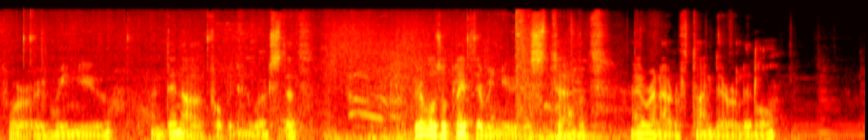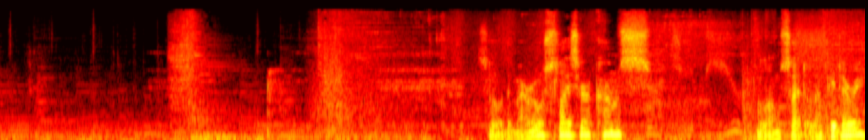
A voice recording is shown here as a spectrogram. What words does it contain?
for Renew. And then I'll Forbidden Words that. Could have also played the Renew this turn, but I ran out of time there a little. So the Marrow Slicer comes alongside the Lapidary.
